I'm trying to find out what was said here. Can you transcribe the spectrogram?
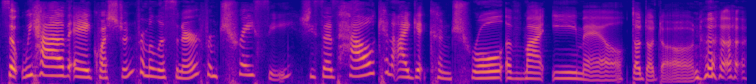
So, we have a question from a listener from Tracy. She says, How can I get control of my email? Dun dun dun.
